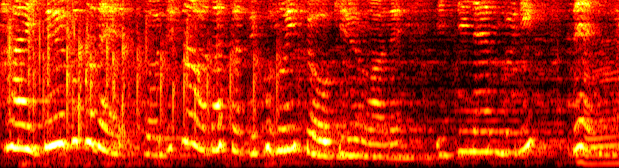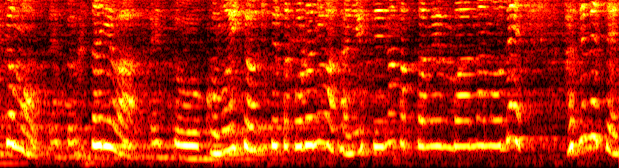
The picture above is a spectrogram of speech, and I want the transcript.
はいということで、えっと、実は私たちこの衣装を着るのはね1年ぶりでしかも、えっと、2人は、えっと、この衣装を着てた頃には加入していなかったメンバーなので初めて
